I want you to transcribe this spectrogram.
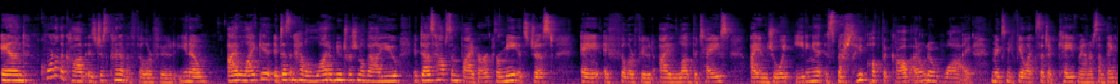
and corn on the cob is just kind of a filler food. You know, I like it. It doesn't have a lot of nutritional value. It does have some fiber. For me, it's just a, a filler food. I love the taste. I enjoy eating it, especially off the cob. I don't know why. It makes me feel like such a caveman or something.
